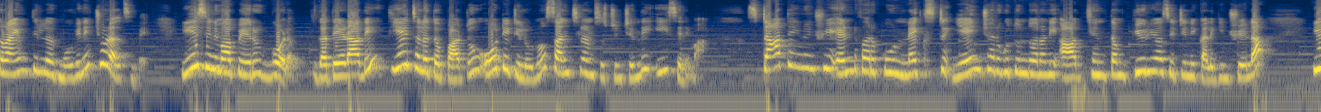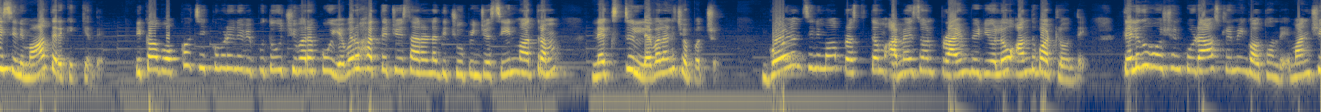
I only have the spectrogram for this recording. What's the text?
క్రైమ్ థ్రిల్లర్ మూవీని చూడాల్సిందే. ఈ సినిమా పేరు గోళం. గతేడాది థియేటర్లతో పాటు ఓటీటీలోనూ సంచలనం సృష్టించింది ఈ సినిమా. స్టార్టింగ్ నుంచి ఎండ్ వరకు నెక్స్ట్ ఏం జరుగుతుందోనని ఆద్యంతం క్యూరియాసిటీని కలిగించేలా ఈ సినిమా తెరకెక్కింది. ఇక ఒక్క చిక్కుముడిని విప్పుతూ చివరకు ఎవరు హత్య చేశారన్నది చూపించే సీన్ మాత్రం నెక్స్ట్ లెవెల్ అని చెప్పొచ్చు. గోల్డెన్ సినిమా ప్రస్తుతం అమెజాన్ ప్రైమ్ వీడియోలో అందుబాటులో ఉంది. తెలుగు వర్షన్ కూడా స్ట్రీమింగ్ అవుతుంది. మంచి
